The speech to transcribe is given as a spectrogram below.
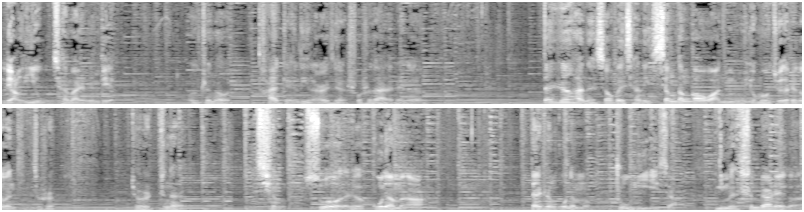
两亿五千万人民币。真的太给力了，而且说实在的，这个单身汉的消费潜力相当高啊！你们有没有觉得这个问题？就是就是真的，请所有的这个姑娘们啊，单身姑娘们注意一下，你们身边这个，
